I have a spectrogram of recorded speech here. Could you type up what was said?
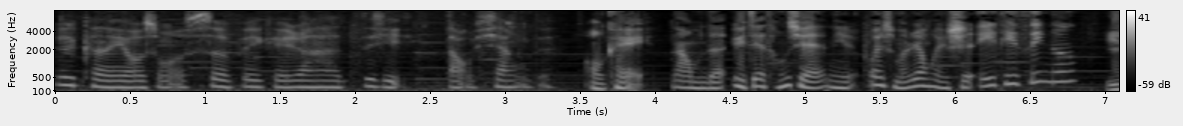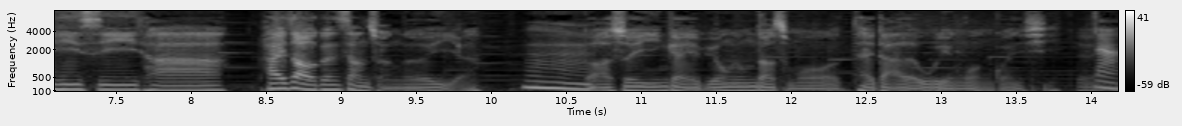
就是可能有什么设备可以让它自己导向的。OK。那我们的玉洁同学，你为什么认为是 ATC 呢？，ETC E 它拍照跟上传而已啊，嗯对，啊，所以应该也不用用到什么太大的物联网关系。对那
